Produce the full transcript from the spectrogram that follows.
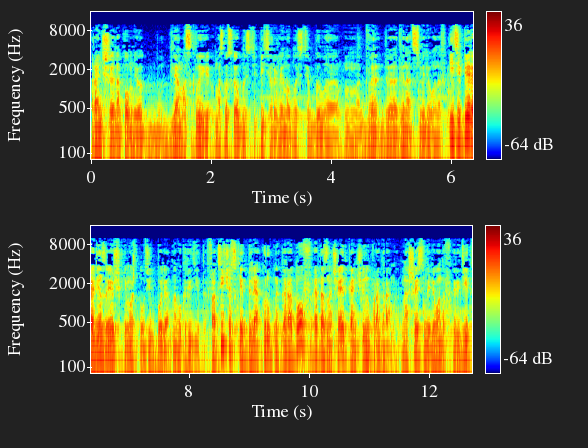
Раньше, напомню, для Москвы, Московской области, Питера и Ленобласти было 12 миллионов. И теперь один заемщик не может получить более одного кредита. Фактически для крупных городов городов, это означает кончину программы. На 6 миллионов кредит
